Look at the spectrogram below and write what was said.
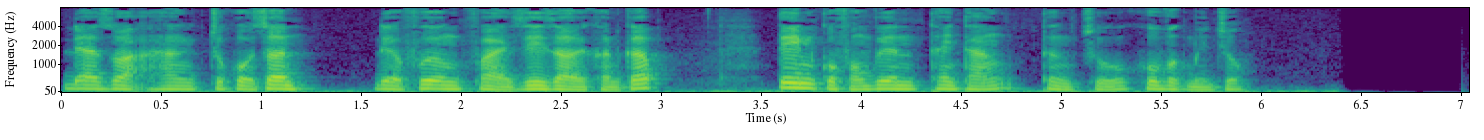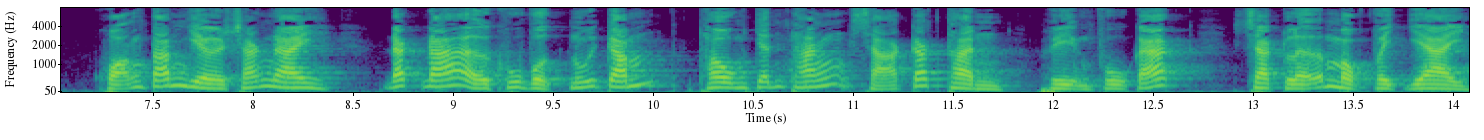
đe dọa hàng chục hộ dân. Địa phương phải di rời khẩn cấp. Tin của phóng viên Thanh Thắng, thường trú khu vực miền Trung. Khoảng 8 giờ sáng nay, đất đá ở khu vực núi Cấm, thôn Chánh Thắng, xã Cát Thành, huyện Phù Cát, sạt lở một vệt dài,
